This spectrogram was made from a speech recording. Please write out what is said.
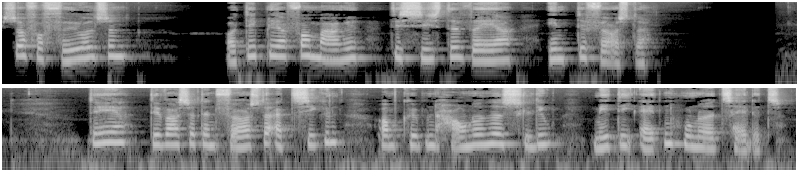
så forførelsen, og det bliver for mange det sidste værre end det første. Det her, det var så den første artikel om københavnernes liv midt i 1800-tallet.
